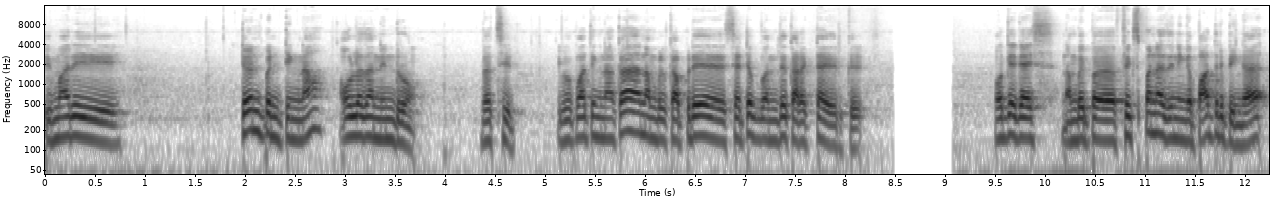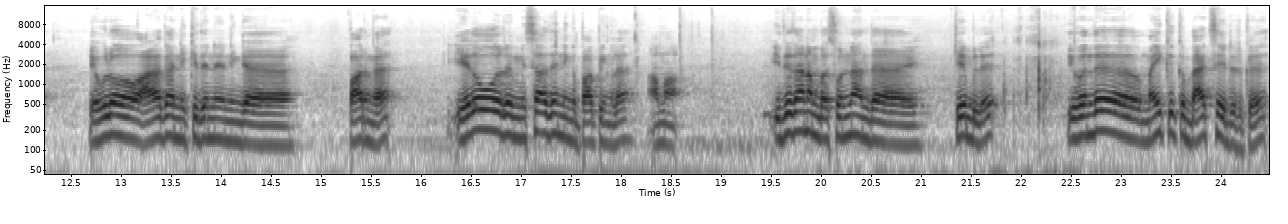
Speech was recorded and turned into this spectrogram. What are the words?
இது மாதிரி டேர்ன் பண்ணிட்டிங்கன்னா அவ்வளோதான் நின்றும். தட்ஸ் இட் இப்போ பார்த்தீங்கன்னாக்கா நம்மளுக்கு அப்படியே செட்டப் வந்து கரெக்டாக இருக்குது ஓகே கைஸ் நம்ம இப்போ ஃபிக்ஸ் பண்ணது நீங்கள் பார்த்துருப்பீங்க. எவ்வளோ அழகாக நிற்கிதுன்னு நீங்கள் பாருங்கள் ஏதோ ஒரு மிஸ் ஆகுதுன்னு நீங்கள் பார்ப்பீங்களா? ஆமாம் இதுதான் நம்ம சொன்ன அந்த கேபிள் இது வந்து மைக்குக்கு பேக் சைடு இருக்குது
